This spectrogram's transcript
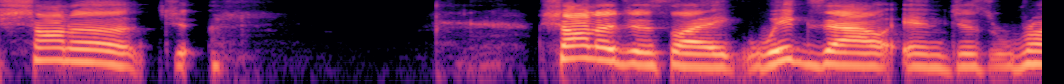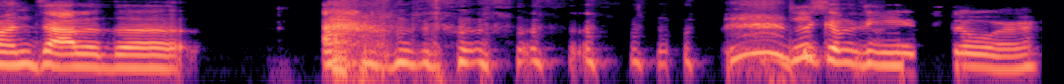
Shauna. j- Shauna just like wigs out and just runs out of the out of the, the convenience store.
